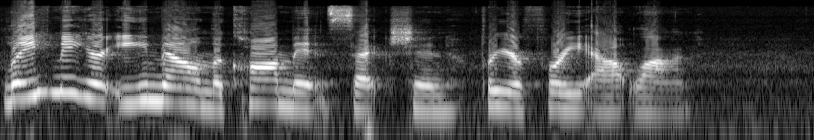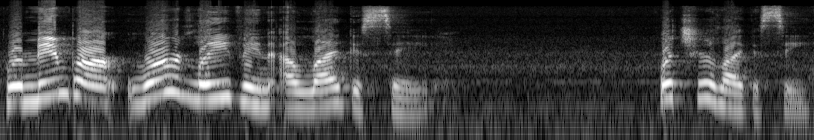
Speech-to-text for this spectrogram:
Leave me your email in the comments section for your free outline. Remember, we're leaving a legacy. What's your legacy?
